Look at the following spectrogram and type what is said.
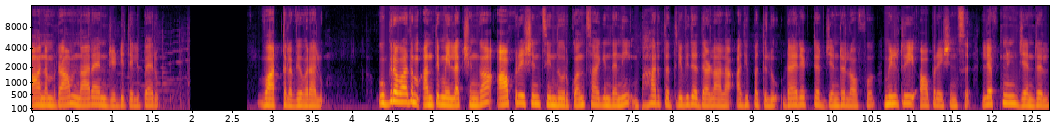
ఆనం రామ్ నారాయణ రెడ్డి తెలిపారు. వార్తల వివరాలు. ఉగ్రవాదం అంతమే లక్ష్యంగా ఆపరేషన్ సింధూర్ కొనసాగిందని భారత త్రివిధ దళాల అధిపతులు director general of military operations lieutenant general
